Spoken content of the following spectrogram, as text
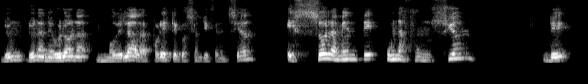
de, una neurona modelada por esta ecuación diferencial es solamente una función de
